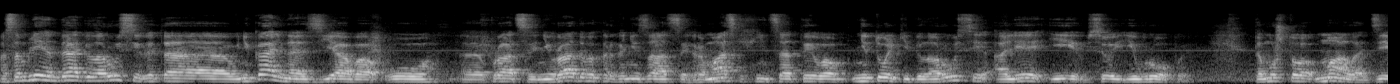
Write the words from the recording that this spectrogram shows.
Асамблея да Беларусі гэта унікальная з'ява у э, працы неўрадавых арганізацый, грамадскіх ініцыятываў не толькі Беларусі, але і ўсёй Европы. Таму што мала дзе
